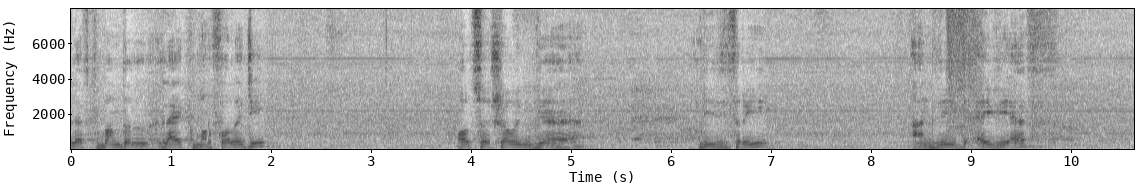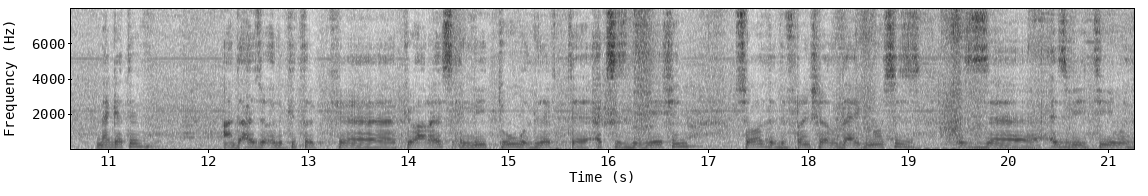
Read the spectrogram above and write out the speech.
left bundle like morphology. Also showing uh, lead 3 and lead AVF negative and isoelectric uh, QRS lead 2 with left uh, axis deviation. So the differential diagnosis is uh, SVT with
